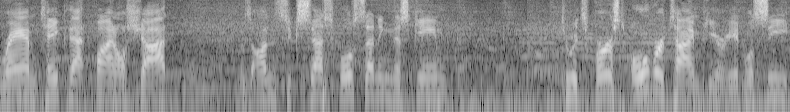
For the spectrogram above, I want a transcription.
Graham take that final shot. It Was unsuccessful, sending this game to its first overtime period. We'll see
